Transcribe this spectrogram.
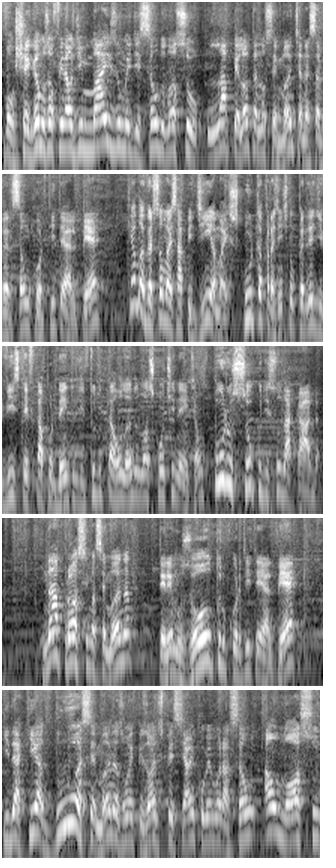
Bom, chegamos ao final de mais uma edição do nosso La Pelota no Semântia, nessa versão cortita e al pé que é uma versão mais rapidinha, mais curta, para a gente não perder de vista e ficar por dentro de tudo que está rolando no nosso continente. É um puro suco de sudacada. Na próxima semana teremos outro Curtita e al pé e daqui a duas semanas um episódio especial em comemoração ao nosso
